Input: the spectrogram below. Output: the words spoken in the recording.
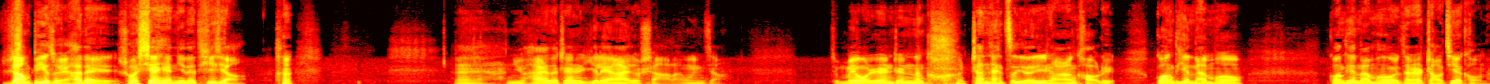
让闭嘴还得说谢谢你的提醒，哼。哎呀，女孩子真是一恋爱就傻了。我跟你讲，就没有认真的考 站在自己的立场上考虑，光替男朋友，光替男朋友在这找借口呢。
